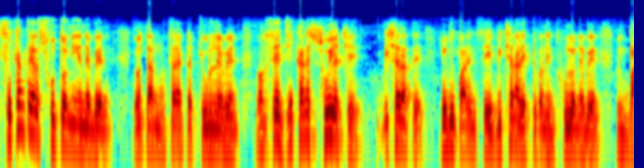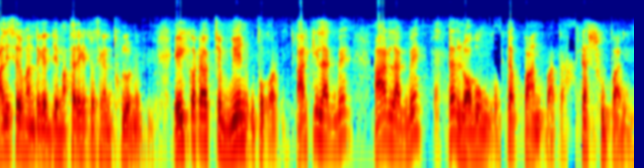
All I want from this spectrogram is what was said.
সেখান থেকে একটা সুতো নিয়ে নেবেন এবং তার মাথায় একটা চুল নেবেন এবং সে যেখানে শুয়েছে বিছানাতে, যদি পারেন সেই বিছানার একটুখানি ধুলো নেবেন এবং বালিশের ওখান থেকে যে মাথা রেখেছিল সেখানে ধুলো নেবেন। এই কটা হচ্ছে মেন উপকরণ। আর কি লাগবে? আর লাগবে একটা লবঙ্গ, একটা পান পাতা, একটা সুপারি,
